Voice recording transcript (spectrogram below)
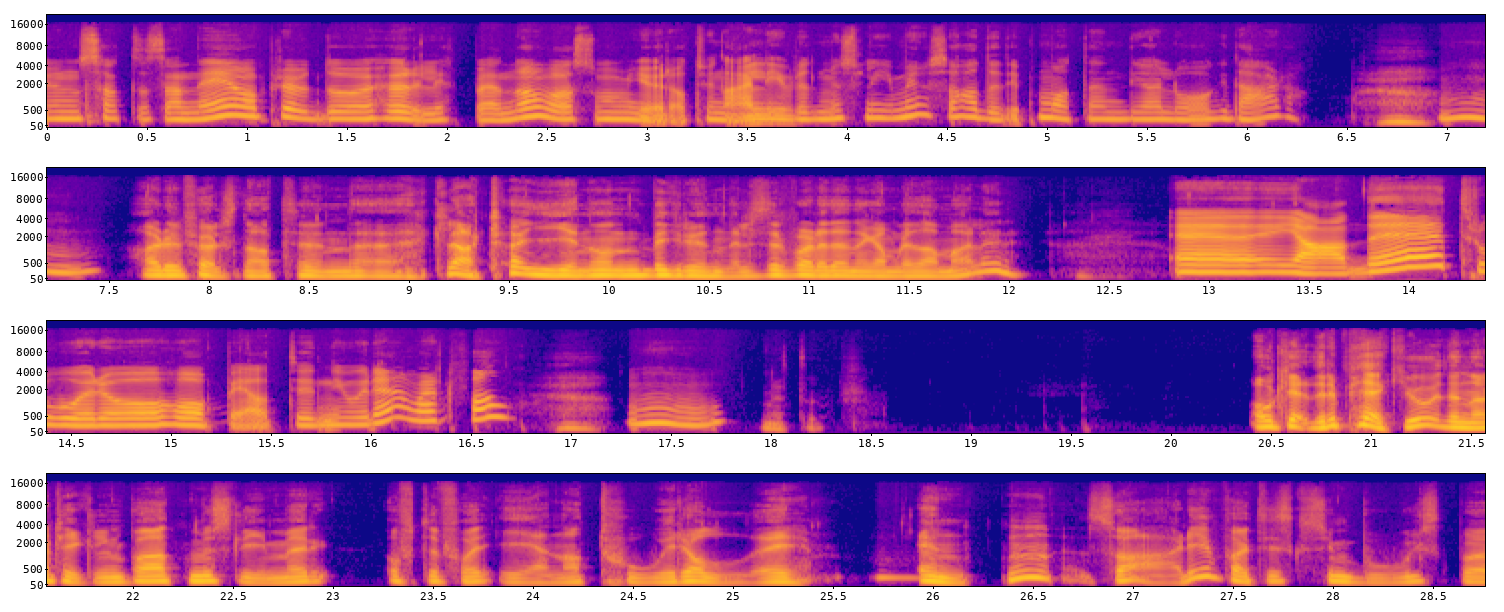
hun satte seg ned og prøvde å høre litt på henne, og hva som gjør at hun er livredd muslimer. Så hadde de på en måte en dialog der, da. Mm. Har du følelsen av at hun eh, klarte å gi noen begrunnelser for det, denne gamle dama, eller? Eh, ja, det tror og håper jeg at hun gjorde, i hvert fall. Mm. Ok, Dere peker jo i denne artikkelen på at muslimer ofte får én av to roller. Enten så er de faktisk symbolsk på,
